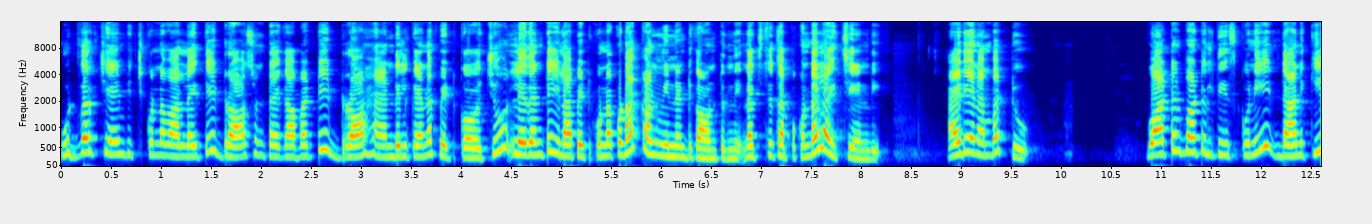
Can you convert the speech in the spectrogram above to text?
వుడ్ వర్క్ చేయించుకున్న వాళ్ళైతే డ్రాస్ ఉంటాయి కాబట్టి డ్రా హ్యాండిల్కైనా పెట్టుకోవచ్చు. లేదంటే ఇలా పెట్టుకున్నా కూడా కన్వీనియంట్గా ఉంటుంది. నచ్చితే తప్పకుండా లైక్ చేయండి. Idea number two water bottle తీసుకుని దానికి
